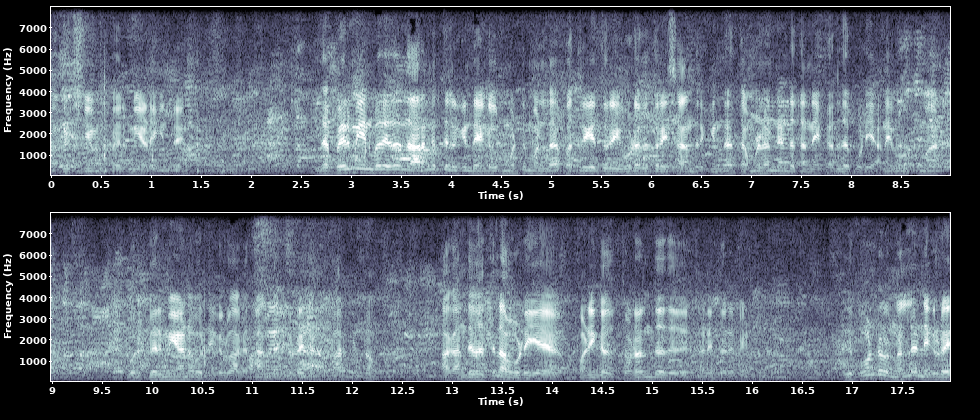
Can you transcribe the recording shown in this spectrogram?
மகிழ்ச்சியும் பெருமை அடைகின்றேன். இந்த பெருமை என்பது ஏதோ இந்த அரங்கத்தில் இருக்கின்ற எங்களுக்கு மட்டுமல்ல பத்திரிகைத்துறை ஊடகத்துறை சார்ந்திருக்கின்ற தமிழன் என்று தன்னை கருதக்கூடிய அனைவருக்குமா ஒரு பெருமையான ஒரு நிகழ்வாகத்தான் இந்த நிகழ்வை நாங்கள் பார்க்கின்றோம். ஆக அந்த விதத்தில் அவருடைய பணிகள் தொடர்ந்து அது நடைபெற வேண்டும். இது போன்ற ஒரு நல்ல நிகழ்வு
